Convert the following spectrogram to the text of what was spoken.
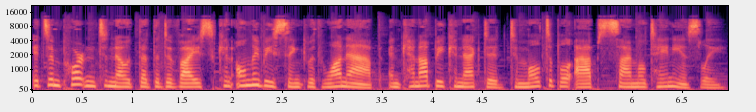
It's important to note that the device can only be synced with one app and cannot be connected to multiple apps simultaneously.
